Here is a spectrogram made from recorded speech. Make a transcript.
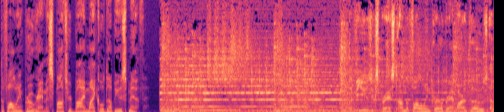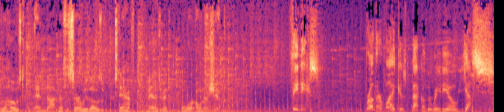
The following program is sponsored by Michael W. Smith. The views expressed on the following program are those of the host and not necessarily those of staff, management, or ownership. Phoenix! Brother Mike is back on the radio. Yes!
